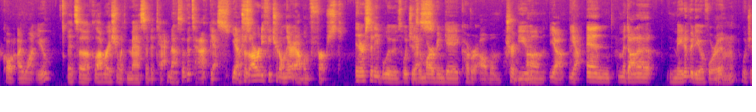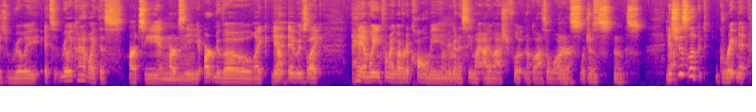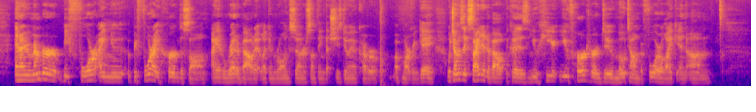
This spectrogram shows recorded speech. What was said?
called I Want You It's a collaboration with Massive Attack. Massive Attack yes. Yes. Which was already featured on their album first. Inner City Blues which is Yes. a Marvin Gaye cover album Tribute. um yeah yeah. and Madonna made a video for it Mm-hmm. which is really it's really kind of like this Artsy and artsy art nouveau like. Yeah. it, it was like hey i'm waiting for my lover to call me and you're gonna see my eyelash float in a glass of water Mm, which is mm. and she just looked great in it and i remember before i knew before i heard the song i had read about it like in rolling stone or something that she's doing a cover of marvin gaye which i was excited about because you hear you've heard her do motown before like in um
